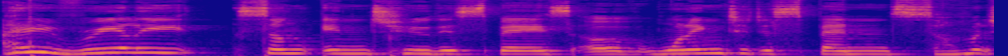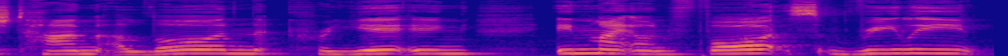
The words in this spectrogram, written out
I really sunk into this space of wanting to just spend so much time alone, creating in my own thoughts, really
